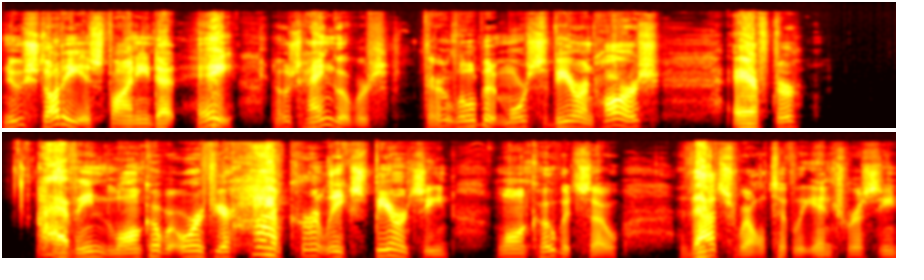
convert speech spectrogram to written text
new study is finding that, hey, those hangovers, they're a little bit more severe and harsh after having long COVID, or if you're have currently experiencing long COVID. So that's relatively interesting.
